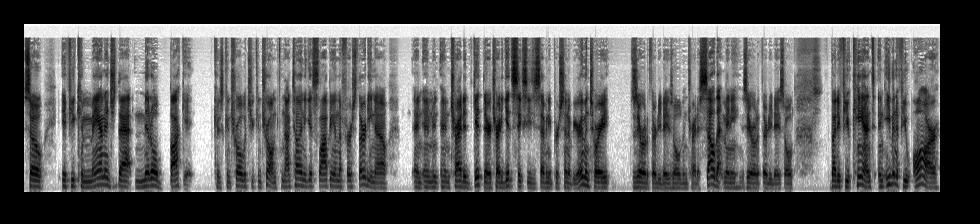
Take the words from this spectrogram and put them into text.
So if you can manage that middle bucket, because control what you control. I'm not telling you to get sloppy on the first 30 now, and and and try to get there try to get 60 to 70 percent of your inventory zero to 30 days old and try to sell that many zero to 30 days old. But if you can't and even if you are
